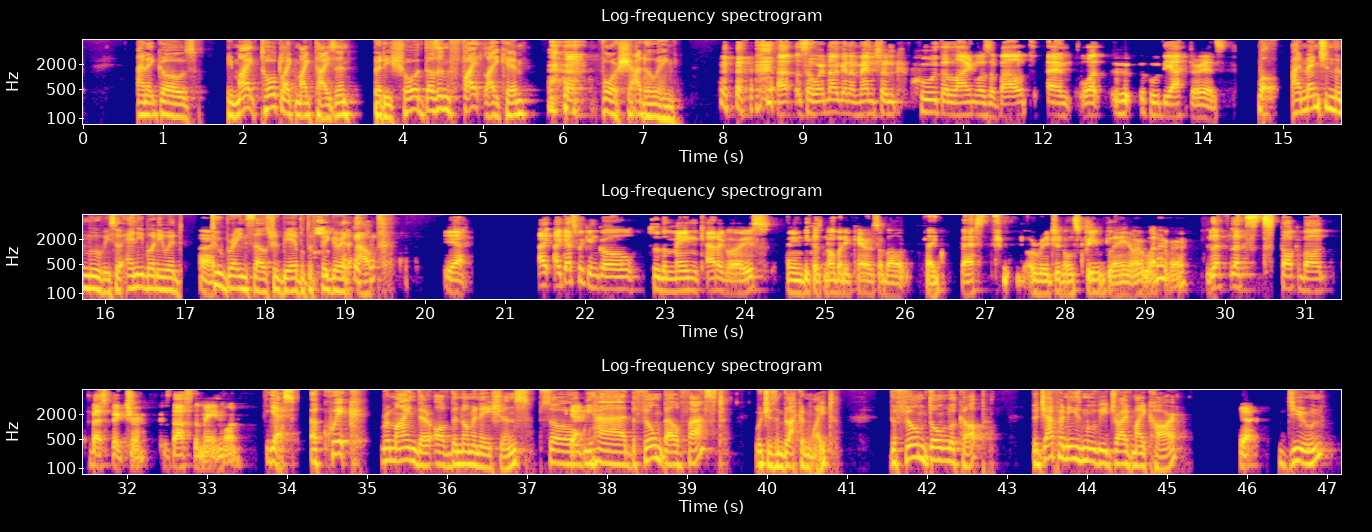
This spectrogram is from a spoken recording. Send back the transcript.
And it goes, he might talk like Mike Tyson, but he sure doesn't fight like him. foreshadowing. uh, so we're not going to mention who the line was about and what who, who the actor is. Well, I mentioned the movie, so anybody with right. two brain cells should be able to figure it out. yeah. I, I, guess we can go to the main categories. I mean, because nobody cares about like best original screenplay or whatever. Let, let's talk about best picture because that's the main one. Yes. A quick reminder of the nominations. So yeah. we had the film Belfast, which is in black and white. The film Don't Look Up, the Japanese movie Drive My Car. Yeah. Dune.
